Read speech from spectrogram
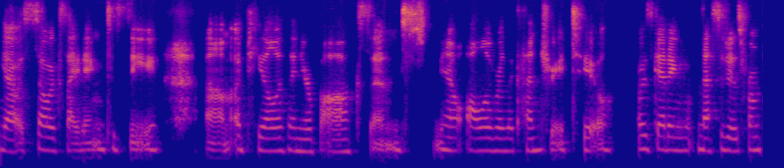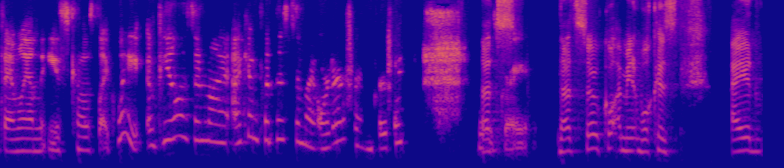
yeah, it was so exciting to see um, Apeel within your box and you know all over the country too. I was getting messages from family on the East Coast like, wait, Apeel is in my, I can put this in my order for imperfect. That's great. That's so cool. I mean, well, because I had,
